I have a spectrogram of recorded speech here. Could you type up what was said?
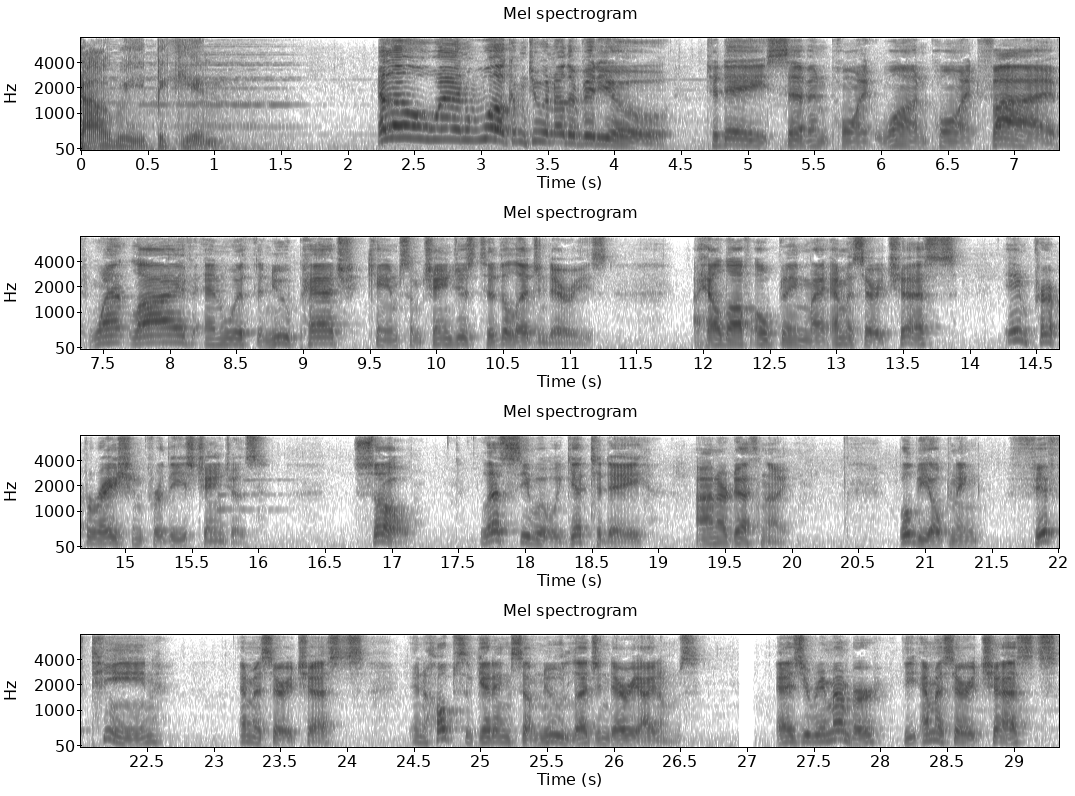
Shall we begin? Hello and welcome to another video. Today 7.1.5 went live and with the new patch came some changes to the legendaries. I held off opening my emissary chests in preparation for these changes. So let's see what we get today on our death knight. We'll be opening 15 emissary chests in hopes of getting some new legendary items. As you remember, the emissary chests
